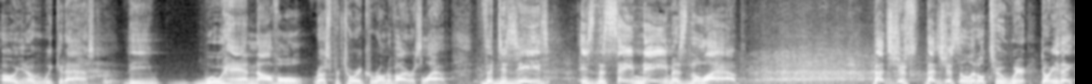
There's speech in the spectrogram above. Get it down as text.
Oh, you know who we could ask? The Wuhan novel respiratory coronavirus lab. The disease is the same name as the lab. That's just that's just a little too weird, don't you think?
